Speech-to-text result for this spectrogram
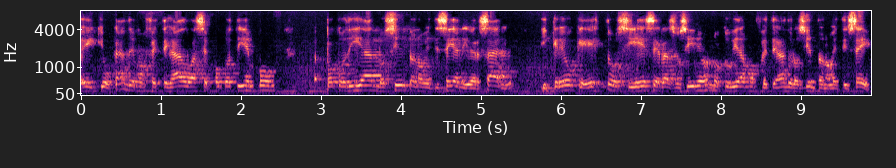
equivocando, hemos festejado hace poco tiempo, pocos días, los 196 aniversarios y creo que esto, si ese raciocinio, no estuviéramos festejando los 196.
